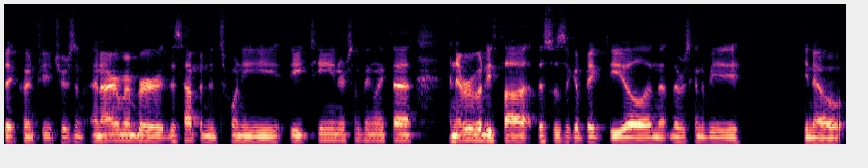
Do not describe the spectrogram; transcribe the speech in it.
Bitcoin futures. And, and I remember this happened in 2018 or something like that, and everybody thought this was like a big deal, and that there was going to be, you know,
